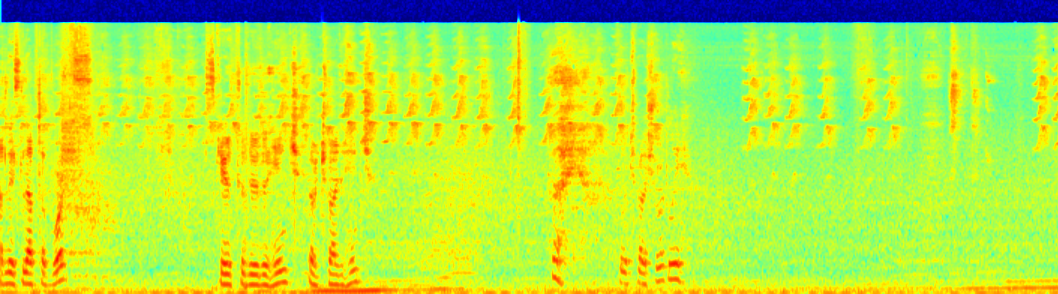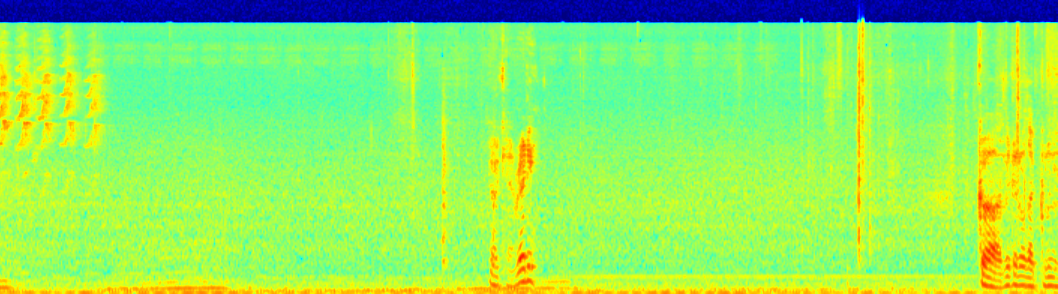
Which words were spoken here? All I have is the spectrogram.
At least laptop works. Scared to do the hinge or try the hinge. We'll try shortly. Okay, ready? God, look at all that glue.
